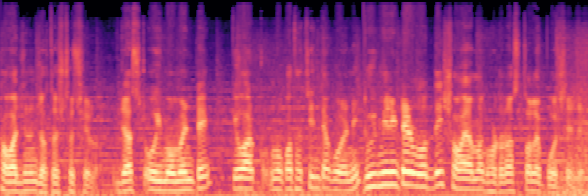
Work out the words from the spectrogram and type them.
সবার জন্য যথেষ্ট ছিল। জাস্ট ওই মোমেন্টে কেউ আর কোনো কথা চিন্তা করেনি। দুই মিনিটের মধ্যেই সবাই আমরা ঘটনাস্থলে পৌঁছে যাই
